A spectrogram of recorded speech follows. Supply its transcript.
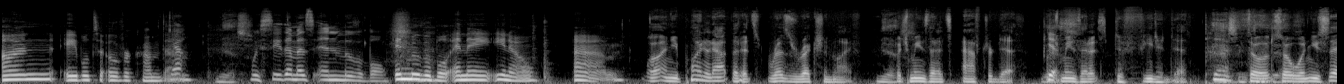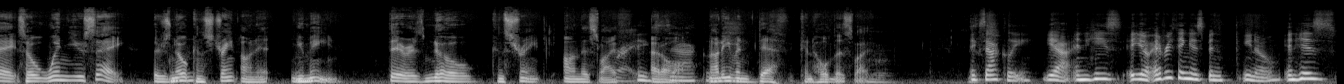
unable to overcome them. Yes. We see them as immovable. Immovable. And they, you know, um, Well, and you pointed out that it's resurrection life, Yes. which means that it's after death, which Yes. means that it's defeated death. Passing So, through so when you say, so when you say there's no constraint on it, you mean there is no constraint on this life Right. at all. Not even death can hold this life. Exactly. Yeah, and he's you know everything has been you know in his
